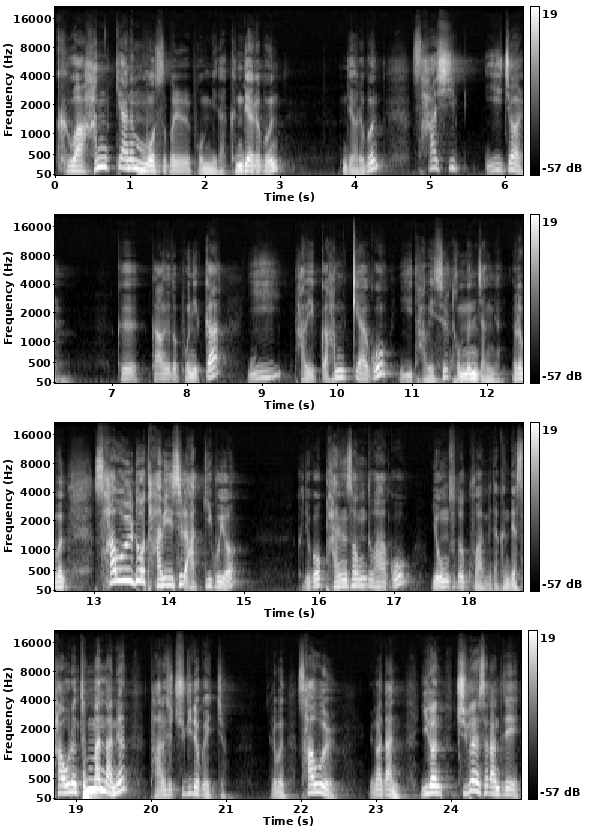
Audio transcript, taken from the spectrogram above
그와 함께하는 모습을 봅니다. 근데 여러분, 근데 여러분 42절 그 가운데도 보니까 이 다윗과 함께하고 이 다윗을 돕는 장면. 여러분 사울도 다윗을 아끼고요. 그리고 반성도 하고 용서도 구합니다. 근데 사울은 틈만 나면 다윗을 죽이려고 했죠. 여러분 사울, 요나단 이런 주변 사람들이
